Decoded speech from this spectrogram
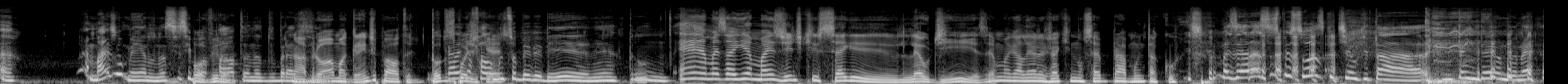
É. É mais ou menos, não sei se Pô, virou. pauta né, do Brasil. Não, virou uma grande pauta de todos os ainda fala muito podcasts. sobre BBB, né? Então, É, mas aí é mais gente que segue Léo Dias, é uma galera já que não serve pra muita coisa. mas eram essas pessoas que tinham que estar entendendo, né?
